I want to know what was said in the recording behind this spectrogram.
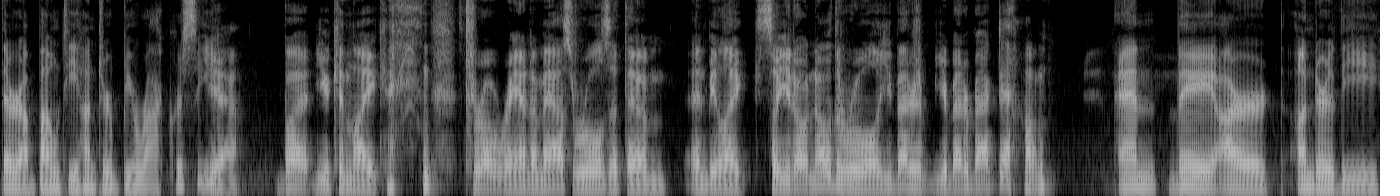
They're a bounty hunter bureaucracy. Yeah. But you can like throw random ass rules at them and be like, "So you don't know the rule, you better you better back down." and they are under the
